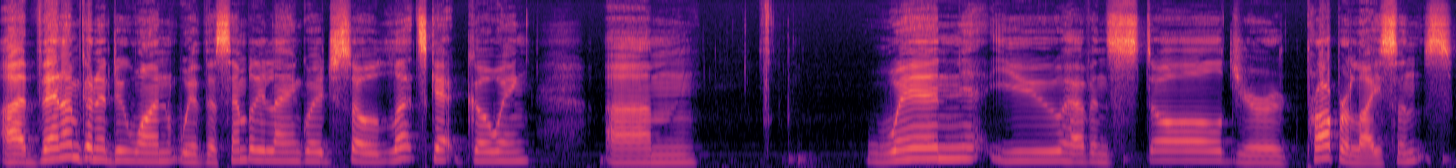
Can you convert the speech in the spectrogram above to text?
Uh, then I'm going to do one with assembly language. So let's get going. Um, when you have installed your proper license,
